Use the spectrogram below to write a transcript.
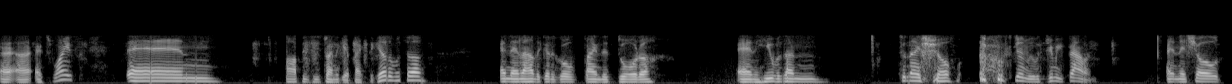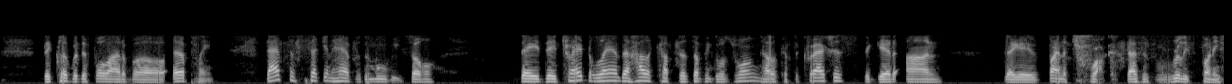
uh, uh, ex-wife, and obviously he's trying to get back together with her. And then now they're gonna go find the daughter. And he was on tonight's show, excuse me, with Jimmy Fallon, and they showed the clip where the fall out of a airplane. That's the second half of the movie. So they they tried to land the helicopter. Something goes wrong. Helicopter crashes. They get on. They find a truck. That's a really funny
